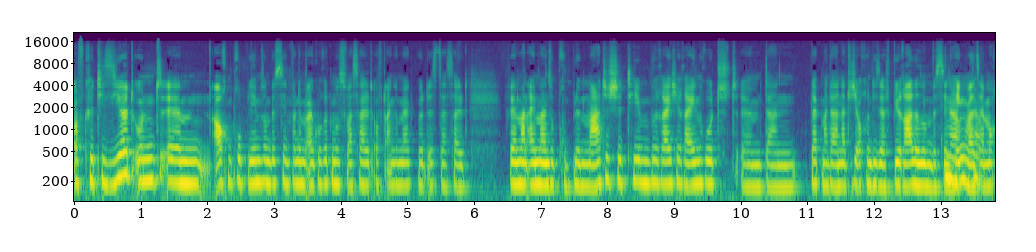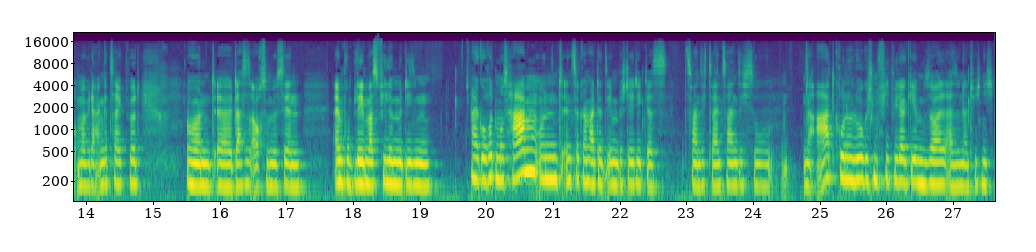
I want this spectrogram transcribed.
oft kritisiert und ähm, auch ein Problem so ein bisschen von dem Algorithmus, was halt oft angemerkt wird, ist, dass halt wenn man einmal in so problematische Themenbereiche reinrutscht, ähm, dann bleibt man da natürlich auch in dieser Spirale so ein bisschen Ja, hängen, weil es ja. einem auch immer wieder angezeigt wird. Und äh, das ist auch so ein bisschen ein Problem, was viele mit diesem Algorithmus haben. Und Instagram hat jetzt eben bestätigt, dass 2022 so eine Art chronologischen Feed wiedergeben soll. Also natürlich nicht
